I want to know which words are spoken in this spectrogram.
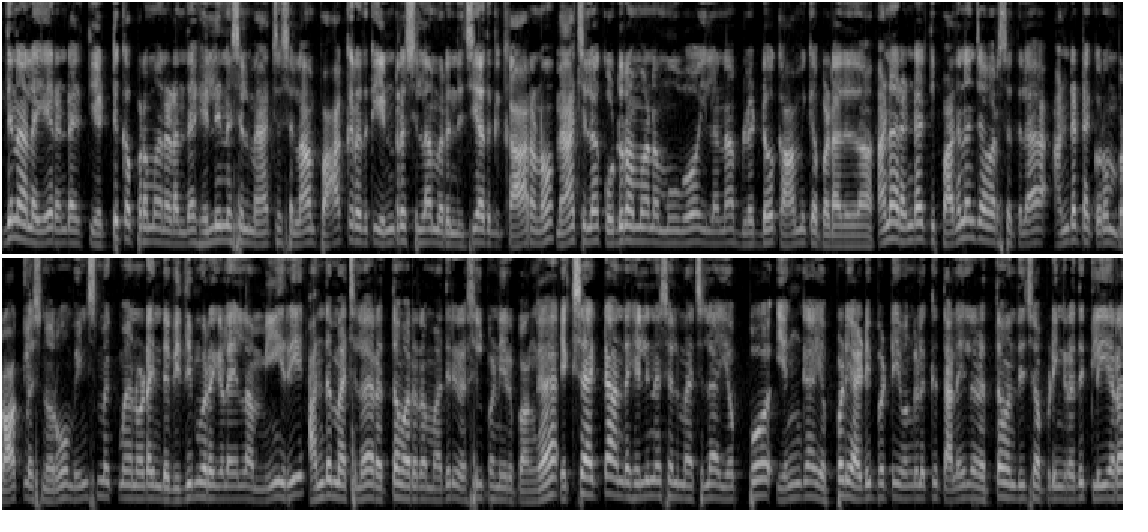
இதனாலேயே ரெண்டாயிரத்தி எட்டுக்கு அப்புறமா நடந்த ஐஎஸ்எல் மேட்சஸ் எல்லாம் பார்க்கறதுக்கு இன்ட்ரெஸ்ட் இல்லாம இருந்துச்சு. அதுக்கு காரணம் மேட்ச்ல கொடூரமான மூவோ இல்லனா பிளட்டோ காமிக்கப்படாதுதான் ஆனா ரெண்டாயிரத்தி பதினஞ்சாம் வருஷத்துல அண்டர்டேக்கரும் பிராக்லெஸ்னரும் வின்ஸ் மெக்மேனோட இந்த விதிமுறைகளை எல்லாம் மீறி அந்த மேட்ச்ல ரத்தம் வர்ற மாதிரி ரெசில் பண்ணியிருப்பாங்க. எக்ஸாக்டா அந்த ஹெலினசல் மேட்ச்ல எப்போ எங்க எப்படி அடிபட்டு இவங்களுக்கு தலையில ரத்தம் வந்துச்சு அப்படிங்கிறது கிளியரா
